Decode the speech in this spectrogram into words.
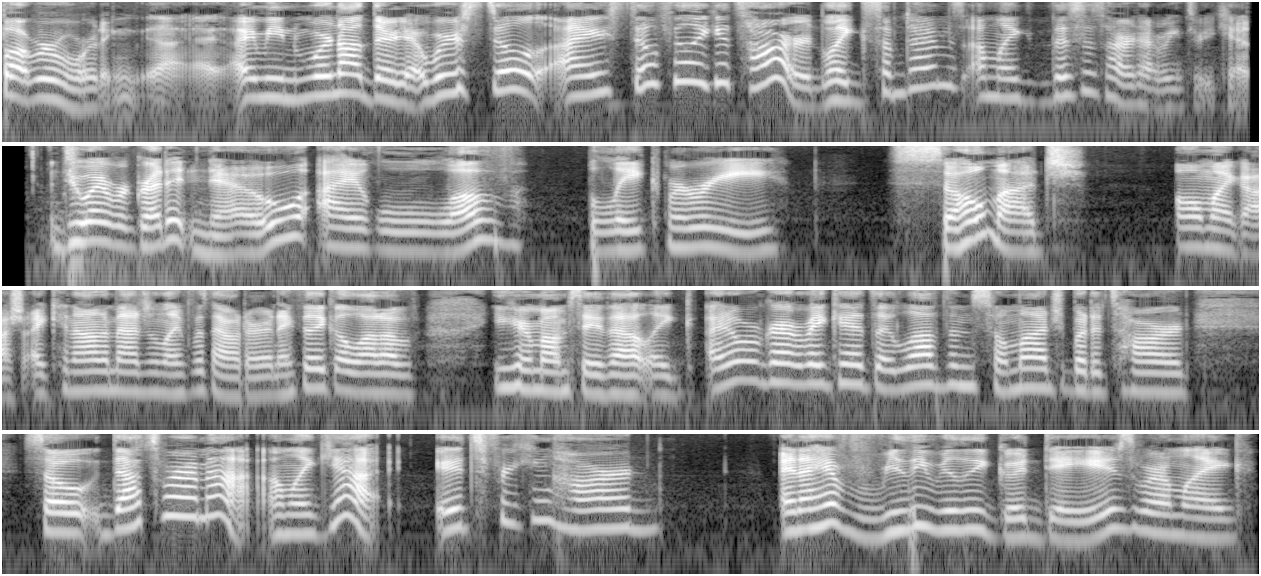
but rewarding. I mean, we're not there yet. We're still, I still feel like it's hard. Like sometimes I'm like, this is hard having three kids. Do I regret it? No. I love Blake Marie so much. Oh my gosh, I cannot imagine life without her. And I feel like a lot of you hear moms say that, like, I don't regret my kids. I love them so much, but it's hard. So that's where I'm at. I'm like, yeah, it's freaking hard. And I have really, really good days where I'm like,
